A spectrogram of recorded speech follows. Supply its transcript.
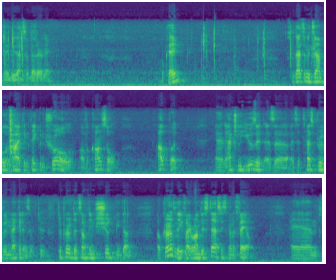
Maybe that's a better name. Okay? So that's an example of how I can take control of a console output and actually use it as a, as a test-driven mechanism to, to prove that something should be done. Now currently, if I run this test, it's going to fail. And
